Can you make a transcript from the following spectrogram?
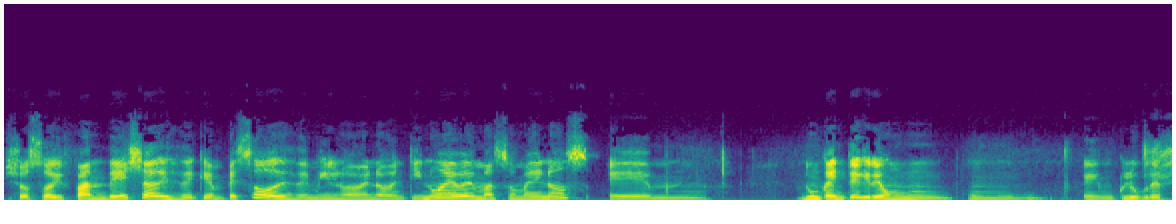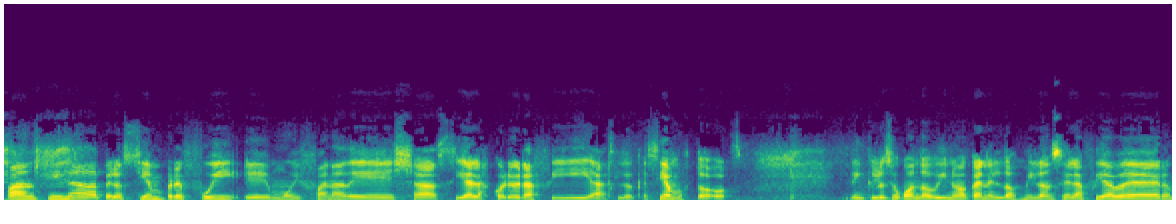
Yo soy fan de ella desde que empezó, desde 1999 más o menos. Em, nunca integré un, un- eh, un club de fans ni nada, pero siempre fui eh, muy fana de ella, hacía las coreografías, lo que hacíamos todos. Incluso cuando vino acá en el 2011 la fui a ver.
